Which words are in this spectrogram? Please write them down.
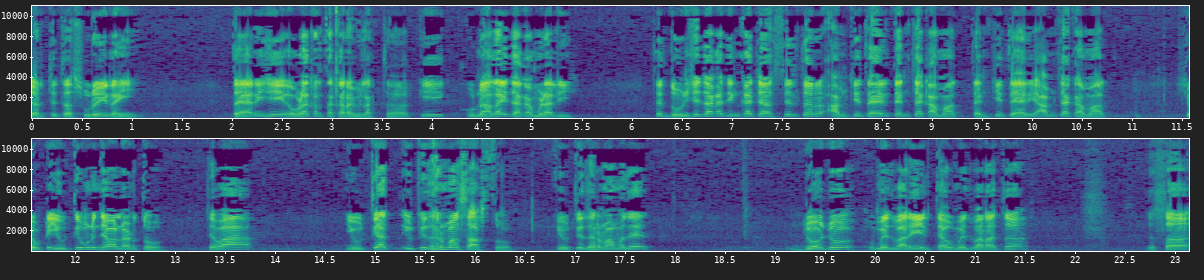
चर्चेचा सूरही नाही. तयारी ही एवढ्याकरता करावी लागतं की कुणालाही जागा मिळाली तर दोनशे जागा जिंकायच्या असतील तर आमची तयारी त्यांच्या कामात त्यांची तयारी आमच्या कामात. शेवटी युती म्हणून जेव्हा लढतो तेव्हा युत्यात युती धर्म असा असतो की युती धर्मामध्ये जो जो उमेदवार येईल त्या उमेदवाराचं जसं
